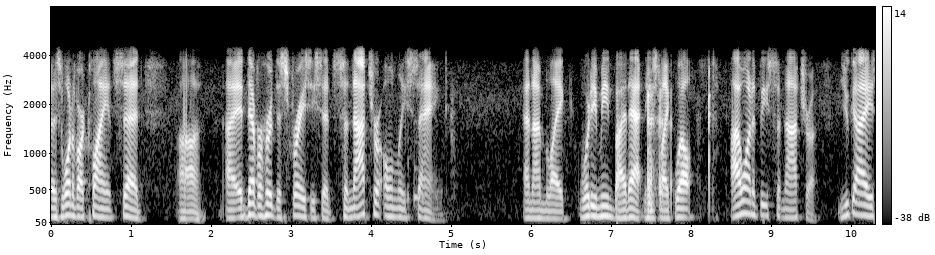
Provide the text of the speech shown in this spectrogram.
as one of our clients said, uh, I had never heard this phrase. He said Sinatra only sang, and I'm like, what do you mean by that? And he's like, well, I want to be Sinatra. You guys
